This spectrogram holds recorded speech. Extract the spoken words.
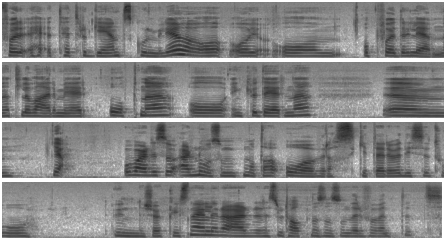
for et heterogent skolemiljø og, og, og, oppfordre elevene til å være mer åpne og inkluderende. Um, ja. Og er det, så, er det noe som på en måte har overrasket dere ved disse to undersøkelsene, eller er resultatene sånn som dere forventet?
